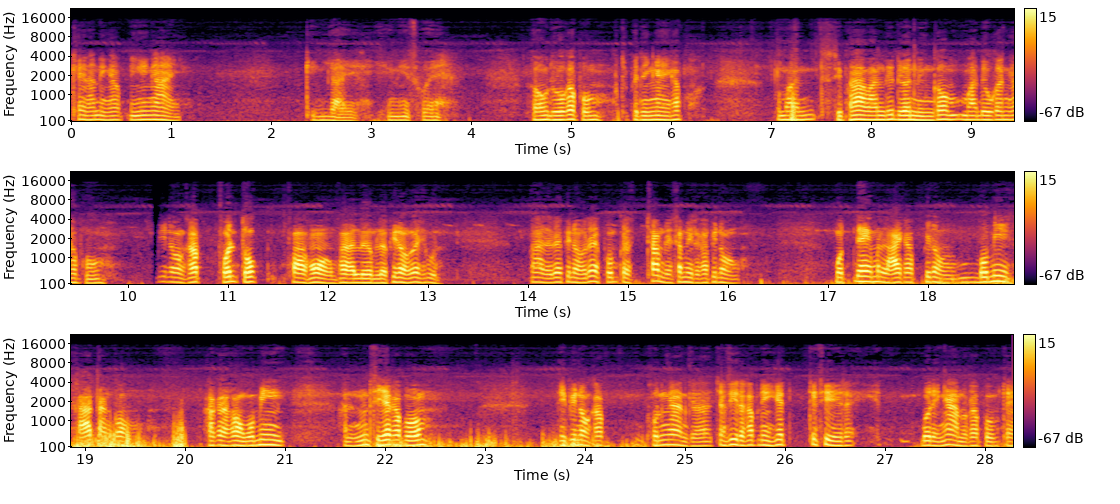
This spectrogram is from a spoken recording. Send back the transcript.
แค่นั้นเองครับนี่ง่ายๆ กิ่งใหญ่กิ่งนี้สวย ลองดูครับผมจะเป็นยังไงครับ ประมาณสิบห้าวันหรือเดือนหนึ่งก็มาดูกันครับผม พี่น้องครับฝนตกฟ้าห้องพาเริ่มแล้วพี่น้องเอ้ยคุณมาเลยได้พี่น้องได้ผมกับช่ำเลยช่ำนี่แหละครับพี่น้องหมดแดงมันหลายครับ พี่น้องบ่มีขาตั้งกล้องขาตั้งกล้องบ่มีอันมันเสียครับผมนี่พี่น้องครับผลงานกับจังซี่แหละครับนี่เฮ็ดจังซี่แหละเฮ็ดบ่ได้งามหรอกครับผมแต่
